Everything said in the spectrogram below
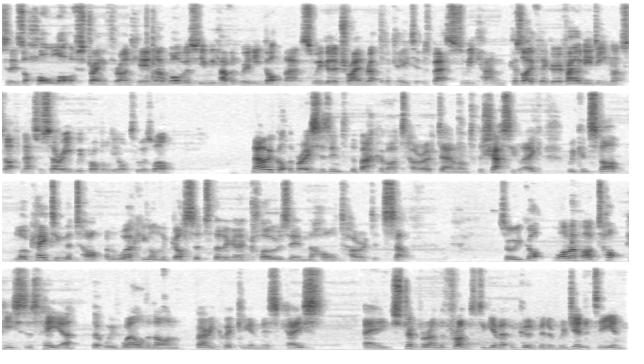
So there's a whole lot of strength around here. Now, obviously, we haven't really got that, so we're going to try and replicate it as best as we can. Because I figure if Audi deem that stuff necessary, we probably ought to as well. Now we've got the braces into the back of our turret, down onto the chassis leg, we can start locating the top and working on the gussets that are going to close in the whole turret itself. So we've got one of our top pieces here that we've welded on very quickly in this case, a strip around the front to give it a good bit of rigidity and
